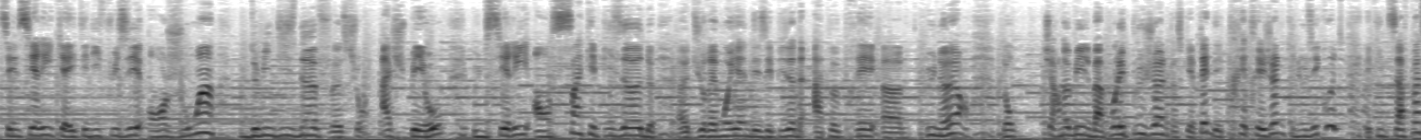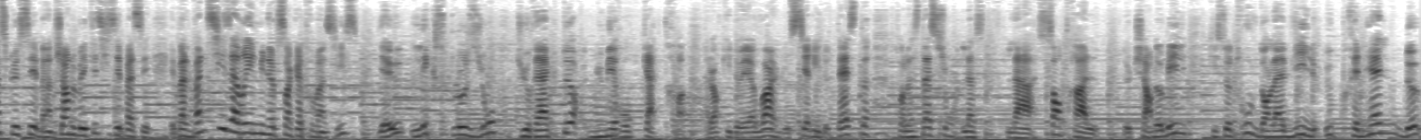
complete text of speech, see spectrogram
c'est une série qui a été diffusée en juin 2019 euh, sur HBO, une série en 5 épisodes, euh, durée moyenne des épisodes à peu près euh, une heure. Donc, Tchernobyl, bah, pour les plus jeunes, parce qu'il y a peut-être des très très jeunes qui nous écoutent et qui ne savent pas ce que c'est. Ben, Tchernobyl, qu'est-ce qui s'est passé? Et ben, le 26 avril 1986, il y a eu l'explosion du réacteur numéro 4, alors qu'il devait y avoir une série de tests sur la station, la, la centrale de Tchernobyl, qui se trouve dans la ville ukrainienne de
